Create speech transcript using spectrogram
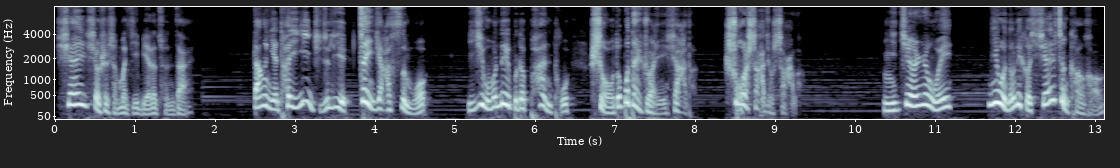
先生是什么级别的存在？当年他以一己之力镇压四魔，以及我们内部的叛徒，手都不带软一下的，说杀就杀了。你竟然认为你有能力和先生抗衡？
